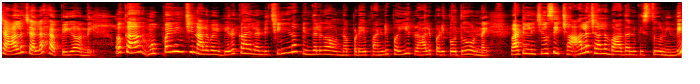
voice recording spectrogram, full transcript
చాలా చాలా హ్యాపీగా ఉంది. ఒక ముప్పై నుంచి నలభై బీరకాయలండి చిన్న పిందెలుగా ఉన్నప్పుడే పండిపోయి రాలి పడిపోతూ ఉన్నాయి. వాటిని చూసి చాలా చాలా బాధ అనిపిస్తూ ఉన్నింది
